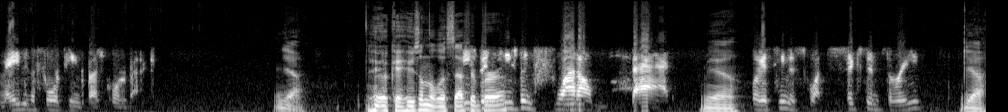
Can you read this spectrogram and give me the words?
Maybe the 14th best quarterback. Yeah. Okay, who's on the list He's after been, Burrow? he's been flat out bad. Yeah. Like his team is what six and three. Yeah.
